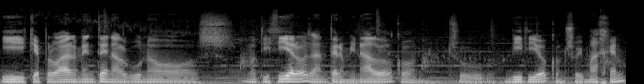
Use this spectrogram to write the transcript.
Y que probablemente en algunos noticieros han terminado con su vídeo, con su imagen,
